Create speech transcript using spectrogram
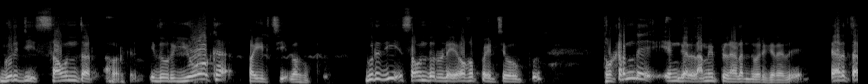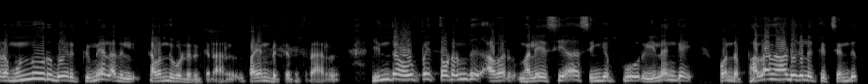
குருஜி சவுந்தர் அவர்கள். இது ஒரு யோக பயிற்சி வகுப்பு. குருஜி சவுந்தருடைய யோக பயிற்சி வகுப்பு தொடர்ந்து எங்கள் அமைப்பில் நடந்து வருகிறது. ஏறத்தாழ முந்நூறு பேருக்கு மேல் அதில் கலந்து கொண்டிருக்கிறார்கள் பயன்பெற்றிருக்கிறார்கள். இந்த வகுப்பை தொடர்ந்து அவர் மலேசியா சிங்கப்பூர் இலங்கை போன்ற பல நாடுகளுக்கு சென்று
